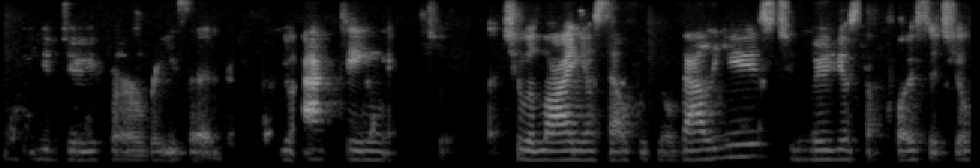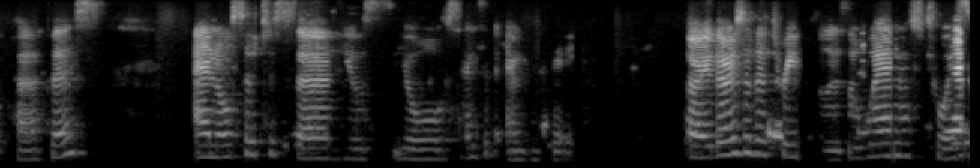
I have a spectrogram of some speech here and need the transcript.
what you do for a reason. You're acting to, to align yourself with your values, to move yourself closer to your purpose, and also to serve your your sense of empathy. So those are the three pillars: awareness, choice,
